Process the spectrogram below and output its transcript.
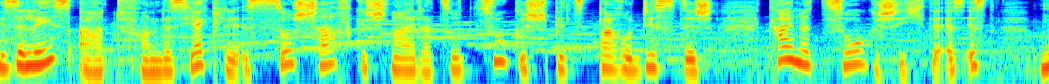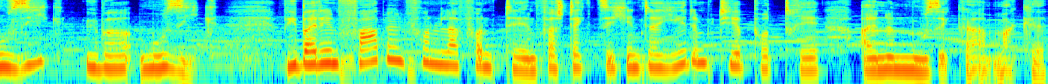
Diese Lesart von des Jäckle ist so scharf geschneidert, so zugespitzt parodistisch. Keine Zoogeschichte, es ist Musik über Musik. Wie bei den Fabeln von La Fontaine versteckt sich hinter jedem Tierporträt eine Musikermacke.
